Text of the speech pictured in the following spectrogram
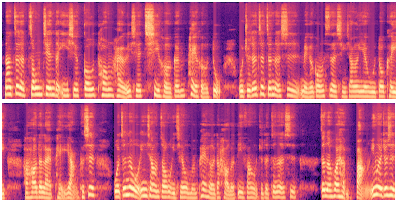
那这个中间的一些沟通，还有一些契合跟配合度，我觉得这真的是每个公司的行销跟业务都可以好好的来培养。可是我真的我印象中，以前我们配合的好的地方，我觉得真的是真的会很棒，因为就是。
